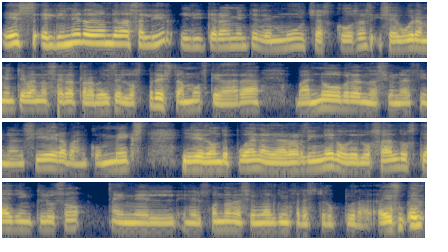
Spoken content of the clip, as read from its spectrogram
es el dinero de dónde va a salir, literalmente de muchas cosas y seguramente van a ser a través de los préstamos que dará Banobras, Nacional Financiera, Bancomex y de donde puedan agarrar dinero, de los saldos que hay incluso en el, en el Fondo Nacional de Infraestructura. Es, es,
